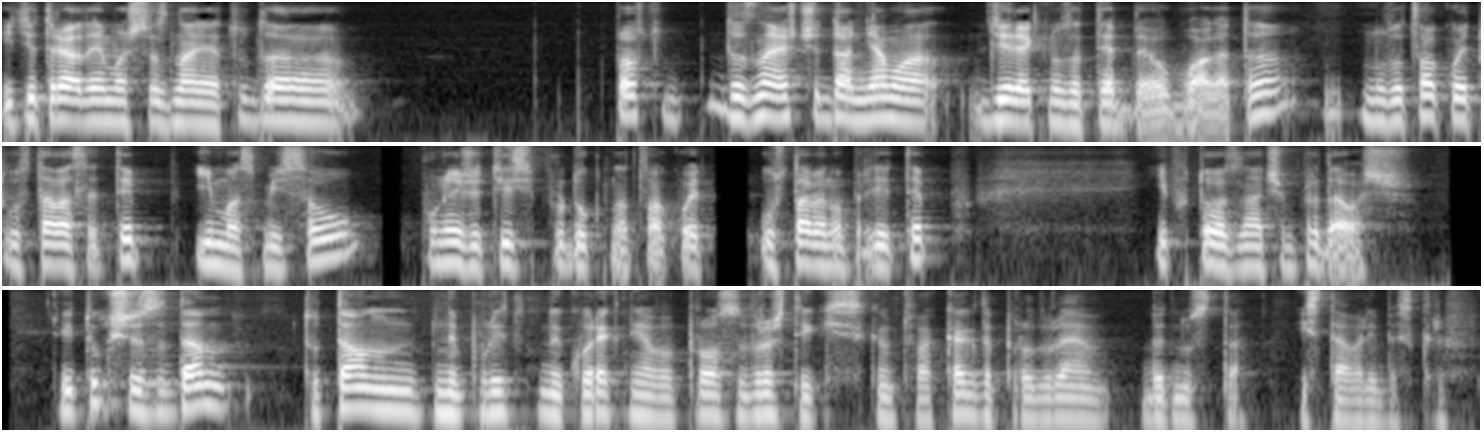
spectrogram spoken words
И ти трябва да имаш съзнанието да просто да знаеш, че да, няма директно за теб да е облагата, но за това, което остава след теб, има смисъл, понеже ти си продукт на това, което е оставено преди теб и по този начин предаваш. И тук ще задам тотално неполитично некоректния въпрос, връщайки се към това, как да преодолеем бедността и става ли без кръв?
